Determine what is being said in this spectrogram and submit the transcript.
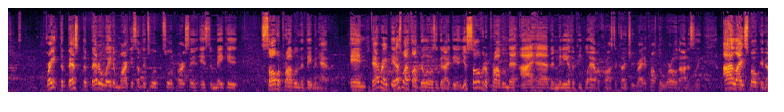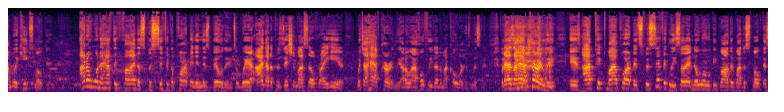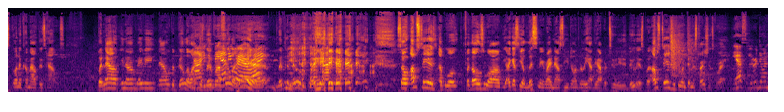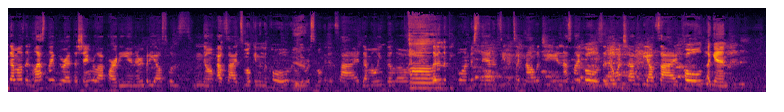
great, the best, the better way to market something to a, to a person is to make it solve a problem that they've been having. And that right there, that's why I thought Billow was a good idea. You're solving a problem that I have and many other people have across the country, right? Across the world, honestly. I like smoking. I'm going to keep smoking. I don't want to have to find a specific apartment in this building to where I got to position myself right here, which I have currently. I don't. I hopefully none of my coworkers listening, but as I have currently, is I picked my apartment specifically so that no one will be bothered by the smoke that's going to come out this house. But now, you know, maybe now with the Billow, I just live where I feel like. Yeah, right? live in the middle of the place. so upstairs, uh, well, for those who are, I guess you're listening right now, so you don't really have the opportunity to do this. But upstairs, you're doing demonstrations, correct? Yes, we were doing demos, and last night we were at the Shangri La party, and everybody else was you know, outside smoking in the cold, and yeah. we were smoking inside, demoing Billow, and uh, letting the people understand and see the technology. And that's my goal: is that no one should have to be outside cold again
